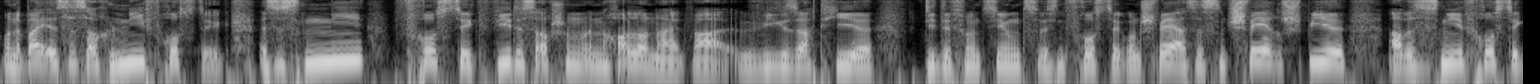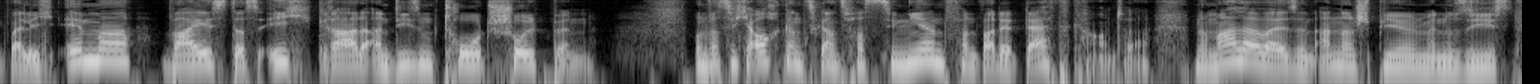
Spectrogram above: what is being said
Und dabei ist es auch nie frustig. Es ist nie frustig, wie das auch schon in Hollow Knight war. Wie gesagt, hier die Differenzierung zwischen frustig und schwer. Es ist ein schweres Spiel, aber es ist nie frustig, weil ich immer weiß, dass ich gerade an diesem Tod schuld bin. Und was ich auch ganz, ganz faszinierend fand, war der Death Counter. Normalerweise in anderen Spielen, wenn du siehst,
